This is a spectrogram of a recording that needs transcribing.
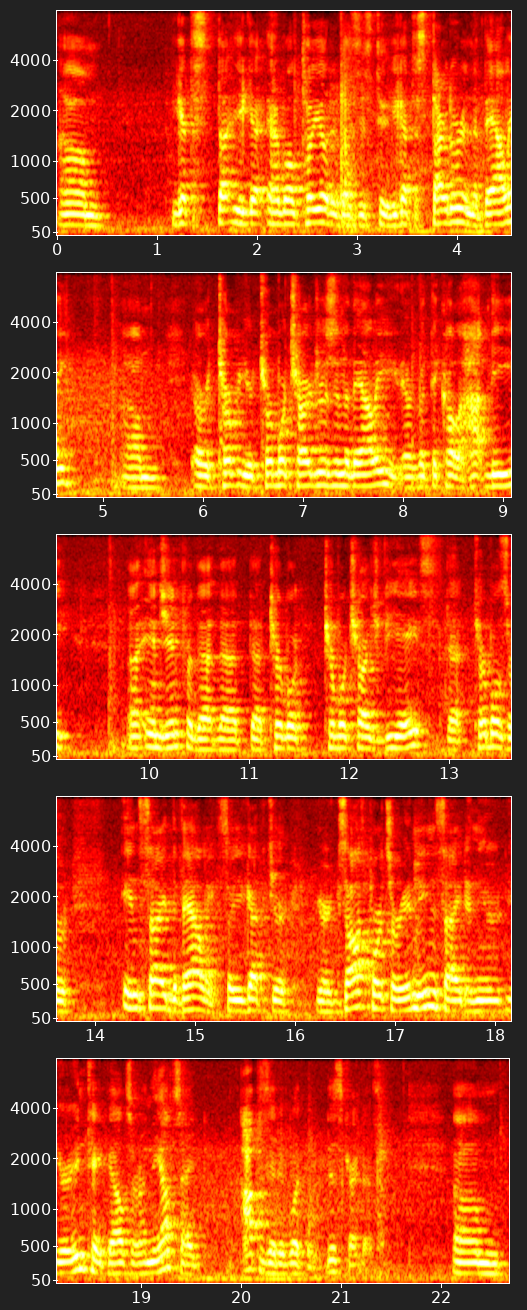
Um, you got the. You got well, Toyota does this too. You got the starter in the valley, um, or your turbochargers in the valley, or what they call a hot V uh, engine for the, the, the turbo turbocharged V8s. That turbos are inside the valley, so you got your your exhaust ports are in the inside, and your your intake valves are on the outside, opposite of what this car does. Um,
